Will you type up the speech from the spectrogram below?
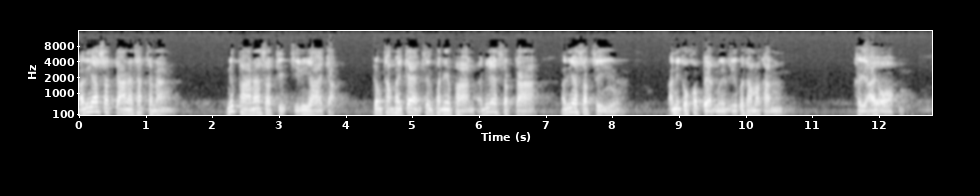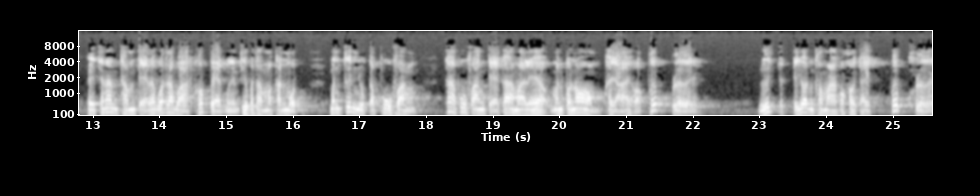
อริยสัจจานะทัศนัง นิพพานาสัจจิกิริยาจักจงทำให้แจ้ง ซึ่งพระนิพพาน อริยสัจจา อริยสัจสี่อันนี้ก็ครบแปดหมื่นสี่พระธรรมขันธ์ขยายออกเหตุฉะนั้นทำแต่ละวัฏระบาดครบแปดหมื่นที่พระธรรมขันธ์หมด มันขึ้นอยู่กับผู้ฟัง ถ้าผู้ฟังแก่กล้ามาแล้ว มันก็น้อมขยายออกเพิบเลย หรือจะย่นเข้ามาก็เข้าใจเพิบเลย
